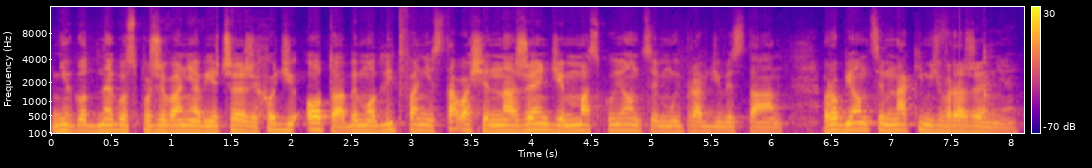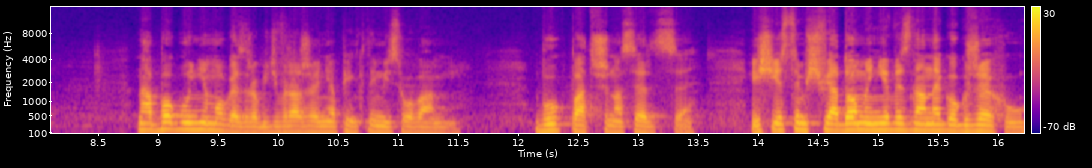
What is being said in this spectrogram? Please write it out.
niegodnego spożywania wieczerzy, chodzi o to, aby modlitwa nie stała się narzędziem maskującym mój prawdziwy stan, robiącym na kimś wrażenie. Na Bogu nie mogę zrobić wrażenia pięknymi słowami. Bóg patrzy na serce. Jeśli jestem świadomy niewyznanego grzechu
